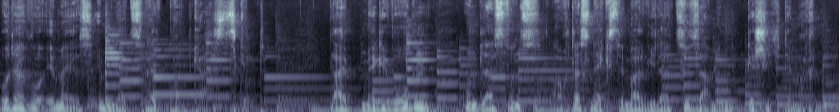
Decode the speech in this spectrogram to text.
oder wo immer es im Netz halt Podcasts gibt. Bleibt mir gewogen und lasst uns auch das nächste Mal wieder zusammen Geschichte machen.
